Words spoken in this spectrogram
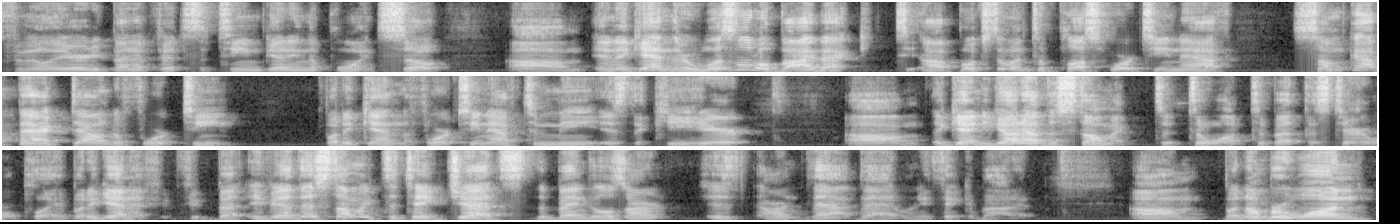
familiarity benefits the team getting the points. So, um, and again, there was a little buyback. Uh, books that went to plus 14 and a half. Some got back down to 14. But again, the 14 and a half to me is the key here. Um, again, you got to have the stomach to, to, want to bet this terrible play. But again, if, if you bet, if you have the stomach to take Jets, the Bengals aren't is, aren't that bad when you think about it. Um, but number one,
